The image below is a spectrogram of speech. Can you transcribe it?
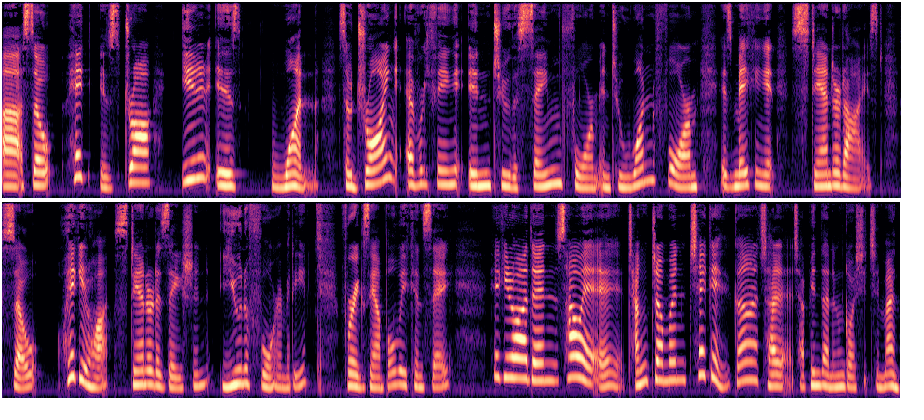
Uh, so 획 is draw, 일 is one. So drawing everything into the same form, into one form, is making it standardized. So 획일화, standardization, uniformity. For example, we can say 획일화된 사회의 장점은 체계가 잘 잡힌다는 것이지만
